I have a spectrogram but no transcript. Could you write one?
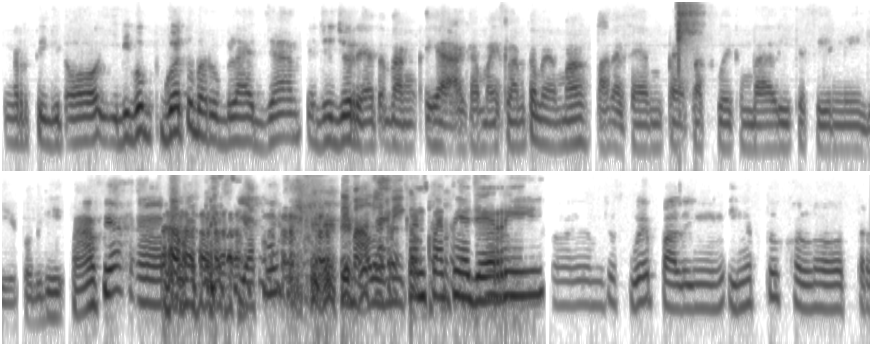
ngerti gitu. Oh jadi gue gue tuh baru belajar ya, jujur ya tentang ya agama Islam itu memang pas SMP pas gue kembali ke sini gitu. Jadi maaf ya eh, pendengar setiaku. Dimaklumi kok. Fans-fansnya Jerry. Terus gue paling inget tuh kalau ter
